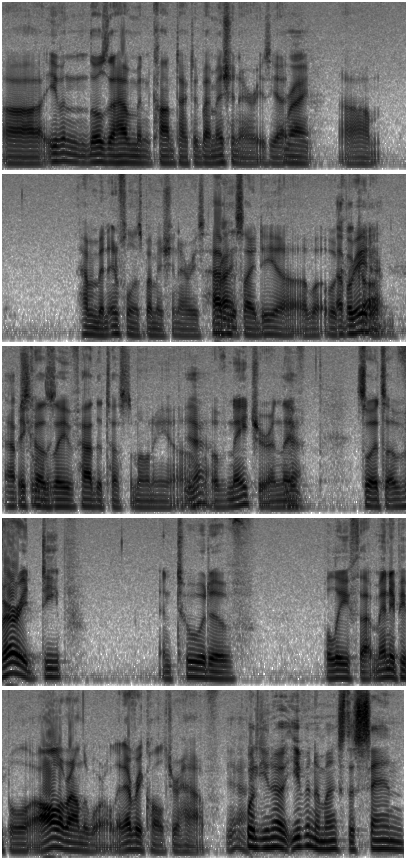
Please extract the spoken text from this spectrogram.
uh, even those that haven't been contacted by missionaries yet, Right. um, haven't been influenced by missionaries, have Right. this idea of a, of a Of creator God, absolutely. because they've had the testimony of, Yeah. of nature, and they've Yeah. so it's a very deep, intuitive belief that many people all around the world, in every culture, have. Yeah. Well, you know, even amongst the San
